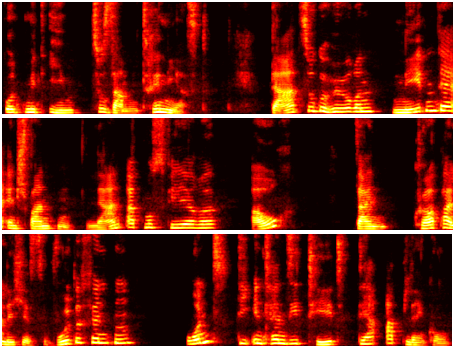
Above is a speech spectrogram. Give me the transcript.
und mit ihm zusammen trainierst. Dazu gehören neben der entspannten Lernatmosphäre auch sein körperliches Wohlbefinden und die Intensität der Ablenkung.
